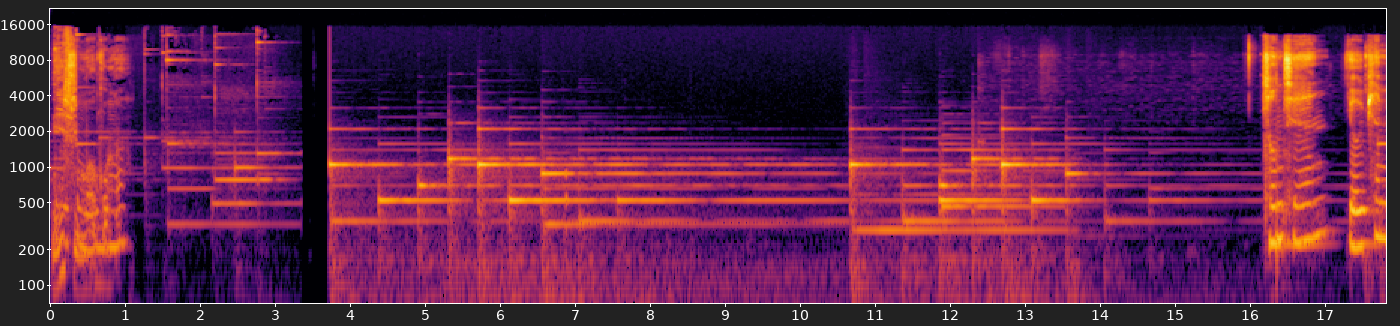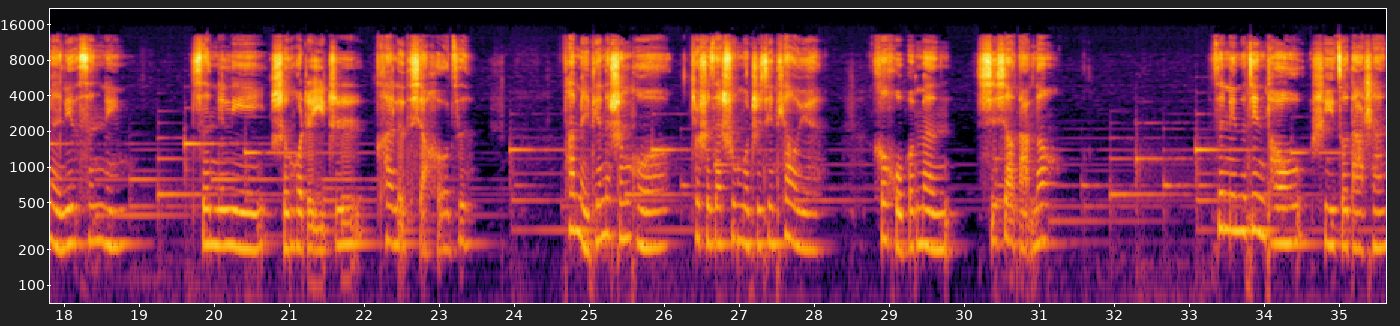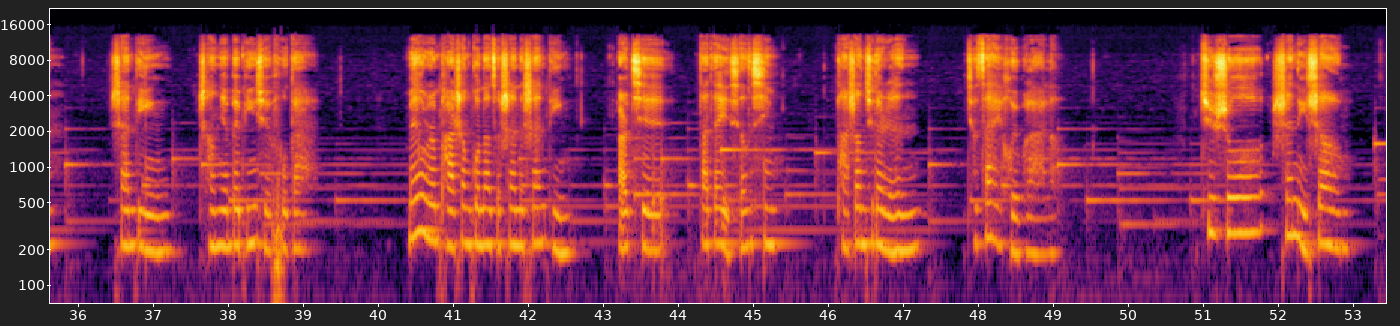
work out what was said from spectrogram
你也是蘑菇吗？从前有一片美丽的森林，森林里生活着一只快乐的小猴子。它每天的生活就是在树木之间跳跃。和伙伴们嬉笑打闹。森林的尽头是一座大山，山顶常年被冰雪覆盖，没有人爬上过那座山的山顶，而且大家也相信，爬上去的人就再也回不来了。据说山顶上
